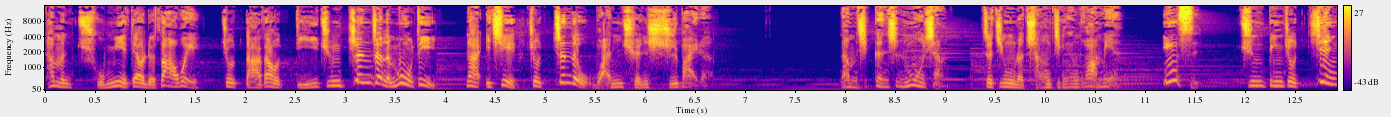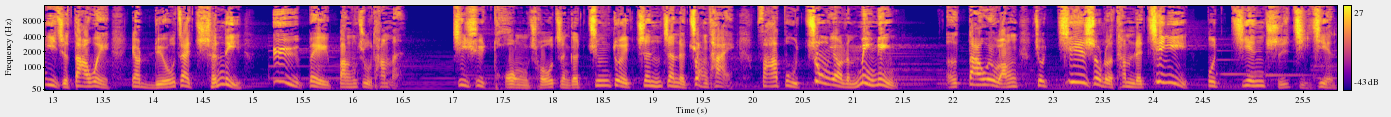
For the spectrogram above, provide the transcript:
他们除灭掉了大卫，就达到敌军征战的目的，那一切就真的完全失败了。那么，去更深的默想这进入的场景跟画面。因此，军兵就建议着大卫要留在城里，预备帮助他们，继续统筹整个军队征战的状态，发布重要的命令。而大卫王就接受了他们的建议，不坚持己见。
